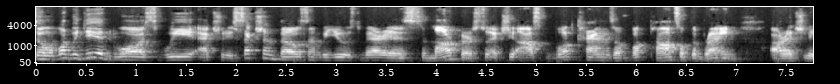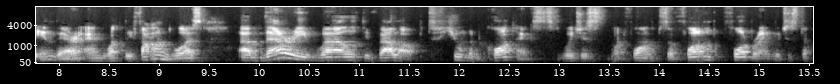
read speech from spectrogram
So what we did was we actually sectioned those and we used various markers to actually ask what kinds of what parts of the brain are actually in there. And what we found was a very well developed human cortex, which is what forms the forebrain, which is the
